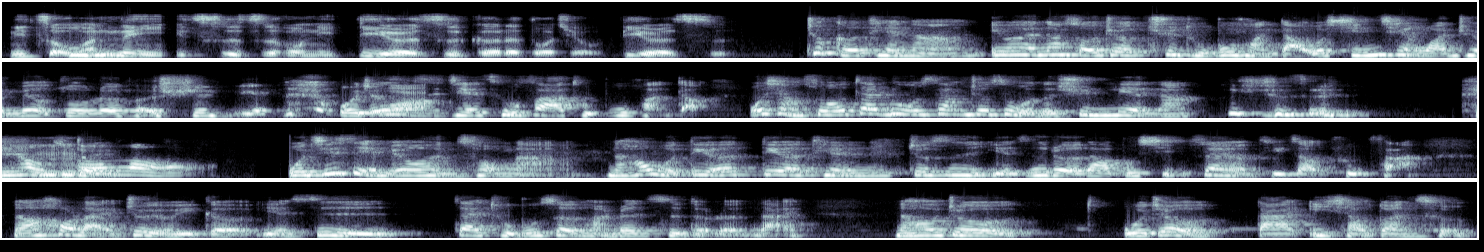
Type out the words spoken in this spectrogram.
你走完那一次之后，你第二次隔了多久？第二次就隔天啊，因为那时候就去徒步环岛，我行前完全没有做任何训练，我就直接出发徒步环岛。我想说，在路上就是我的训练啊，就是你好冲哦。我其实也没有很冲啊，然后我第二第二天就是也是热到不行，虽然有提早出发，然后后来就有一个也是。在徒步社团认识的人来，然后就我就有搭一小段车。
